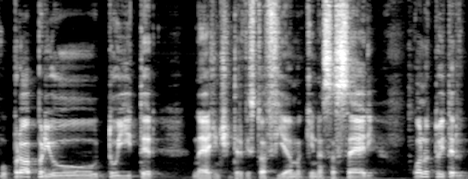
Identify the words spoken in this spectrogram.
O próprio Twitter né? A gente entrevistou a Fiamma aqui nessa série. Quando o Twitter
